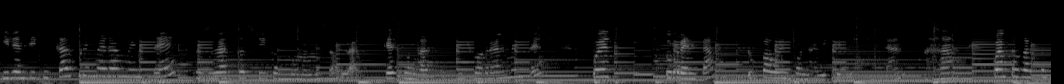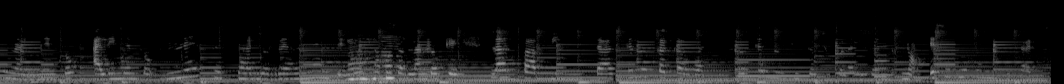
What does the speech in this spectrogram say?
Identificar primeramente tus gastos fijos, como vamos a hablar. ¿Qué es un gasto fijo realmente? Pues tu renta, tu pago Infonavit que te quitan, ajá. ¿Cuánto gastas en alimento? Alimento necesario realmente no estamos hablando que las papitas, que los cacahuatitos, que el dulcito de chocolate, no, esos no son necesarios.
